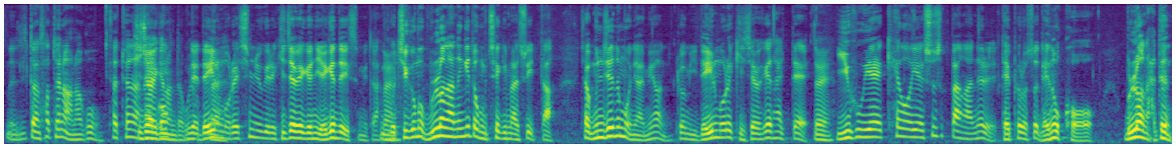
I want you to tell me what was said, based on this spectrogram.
네, 일단 사퇴는 안 하고 사퇴는 안 기자회견 하고, 한다고요? 네, 내일 네. 모레 16일에 기자회견이 예견돼 있습니다. 네. 뭐 지금은 물러나는 게 더 무책임할 수 있다. 자 문제는 뭐냐면 그럼 이 내일 모레 기자회견 할때 네. 이후에 케어의 수습 방안을 대표로서 내놓고 물러나든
